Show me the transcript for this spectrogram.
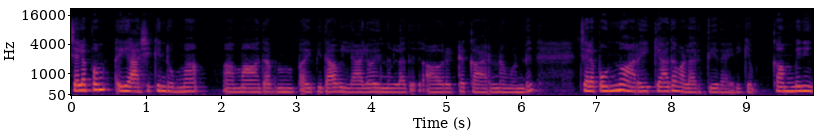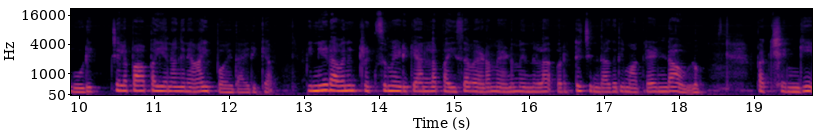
ചിലപ്പം ഈ ആഷിക്കിന്റെ ഉമ്മ മാതാ പിതാവില്ലാലോ എന്നുള്ളത് ആ ഒരൊറ്റ കാരണം കൊണ്ട് ചിലപ്പോൾ ഒന്നും അറിയിക്കാതെ വളർത്തിയതായിരിക്കും. കമ്പനി കൂടി ചിലപ്പോൾ ആ പയ്യൻ അങ്ങനെ ആയിപ്പോയതായിരിക്കാം. പിന്നീട് അവന് ട്രിക്സ് മേടിക്കാനുള്ള പൈസ വേണം വേണം എന്നുള്ള ഒരൊറ്റ ചിന്താഗതി മാത്രമേ ഉണ്ടാവുള്ളൂ. പക്ഷെങ്കിൽ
